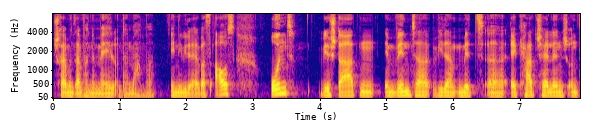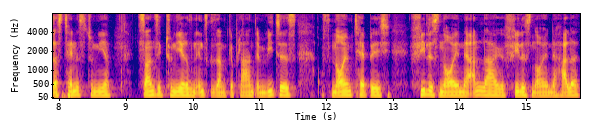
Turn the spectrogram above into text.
Schreib uns einfach eine Mail und dann machen wir individuell was aus. Und wir starten im Winter wieder mit äh, LK Challenge und das Tennisturnier. 20 Turniere sind insgesamt geplant im Vitis auf neuem Teppich. Vieles neu in der Anlage, vieles neu in der Halle.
